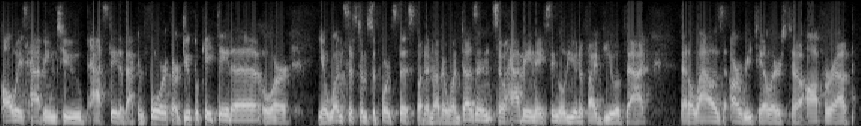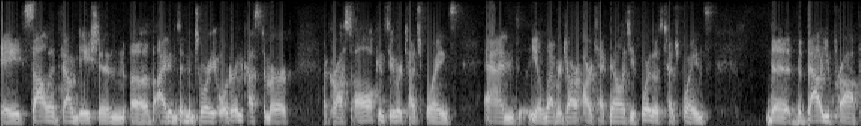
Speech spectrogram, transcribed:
always having to pass data back and forth or duplicate data or you know one system supports this but another one doesn't. So having a single unified view of that that allows our retailers to offer up a solid foundation of items inventory order and customer across all consumer touch points and you know leverage our, our technology for those touch points. The the value prop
